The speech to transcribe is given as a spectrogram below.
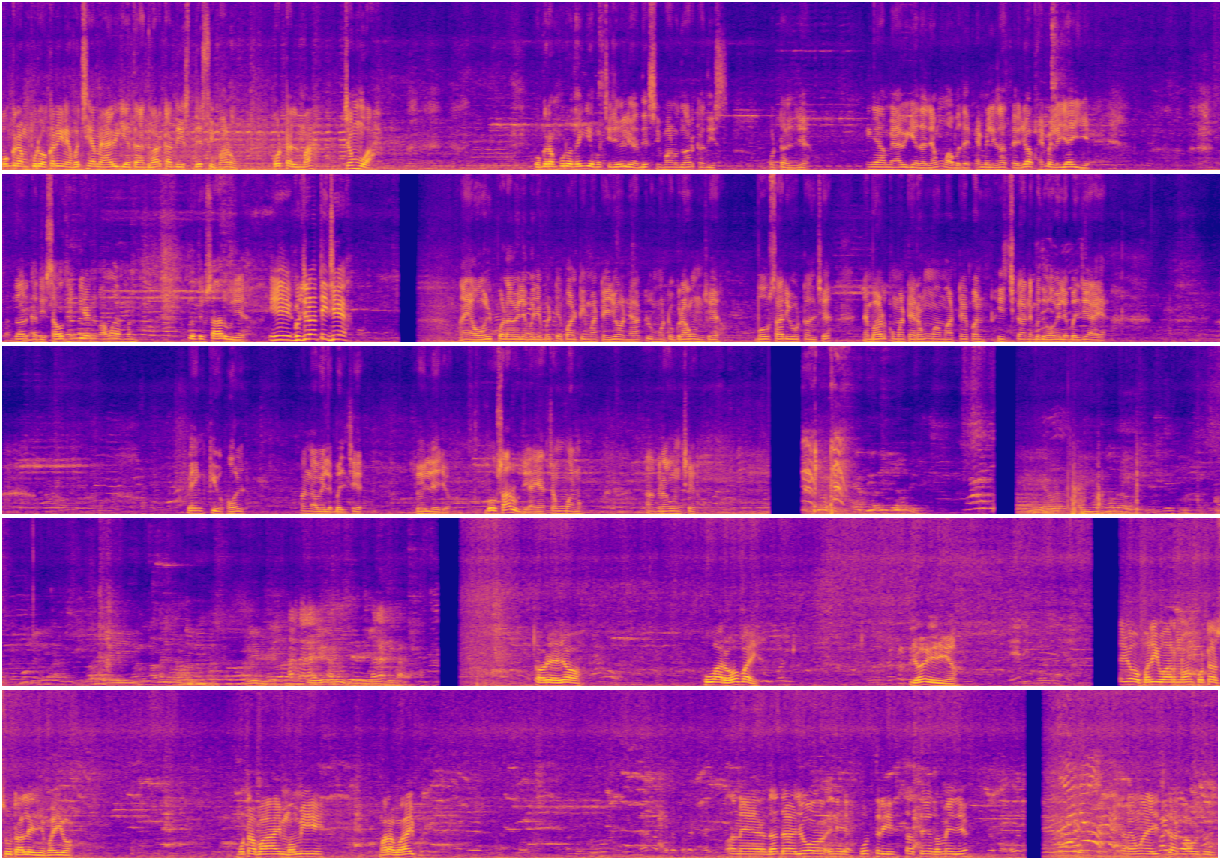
પ્રોગ્રામ પૂરો કરીને પછી અમે આવી ગયા હતા દ્વારકાધીશ દેશી ભાણું હોટલમાં જમવા. પ્રોગ્રામ પૂરો થઈ ગયો પછી જોઈ લ્યો દેશી ભાણું દ્વારકાધીશ હોટલ છે. અહીંયા અમે આવી ગયા હતા જમવા બધા ફેમિલી સાથે. જો ફેમિલી જઈએ દ્વારકાથી સાઉથ ઇન્ડિયન અમારે પણ બધું સારું છે. એ ગુજરાતી છે. અહીંયા હોલ પણ અવેલેબલ છે. બર્થડે પાર્ટી માટે જો અને આટલું મોટું ગ્રાઉન્ડ છે. બહુ સારી હોટલ છે ને બાળકો માટે, રમવા માટે પણ હિંચકા ને બધું અવેલેબલ છે અહીંયા. બેન્ક્યુ હોલ પણ અવેલેબલ છે. જોઈ લેજો. બહુ સારું છે અહીંયા જમવાનું. આ ગ્રાઉન્ડ છે. અરે જો. ફુવારો હો ભાઈ. જોઈ રહ્યો પરિવારનો ફોટા શૂટ હાલે છે ભાઈઓ. મોટા ભાઈ, મમ્મી, મારા ભાઈ અને દાદા જો એની પોતરી સાથે રમે છે. અને હું હિંચકા ખાઉં છું.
